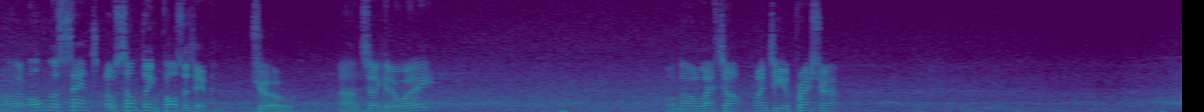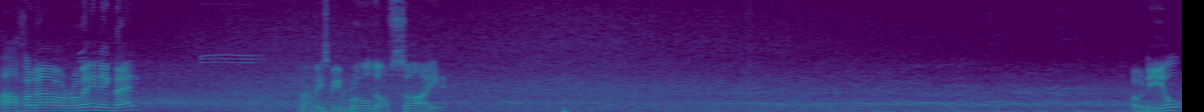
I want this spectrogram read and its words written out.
Well, they're on the scent of something positive. Joe. And take it away. Well, no let up, plenty of pressure. Half an hour remaining then. Well, he's been ruled offside. O'Neill.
